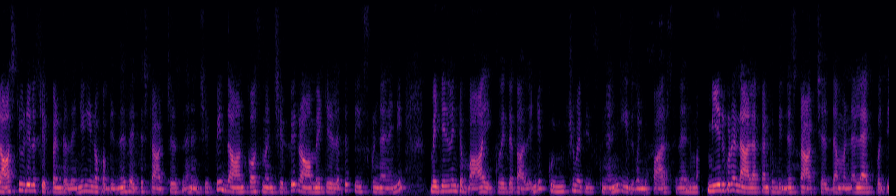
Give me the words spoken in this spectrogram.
లాస్ట్ వీడియోలో చెప్పాను కదండి నేను ఒక బిజినెస్ అయితే స్టార్ట్ చేస్తున్నానని చెప్పి దానికోసం అని చెప్పి రా మెటీరియల్ అయితే తీసుకున్నానండి. మెటీరియల్ అంటే బాగా ఎక్కువైతే కాదండి కొంచెమే తీసుకున్నానండి. ఇదిగోండి పార్సల్ అనమాట మీరు కూడా నాలా బిజినెస్ స్టార్ట్ చేద్దామన్నా లేకపోతే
